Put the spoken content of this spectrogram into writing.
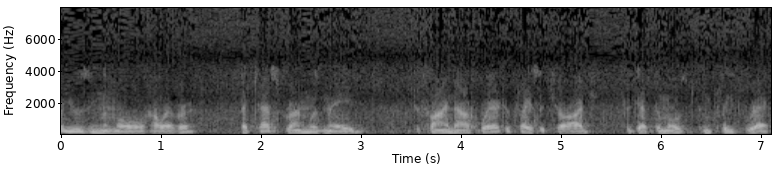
Before using the mole, however, a test run was made to find out where to place a charge to get the most complete wreck.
